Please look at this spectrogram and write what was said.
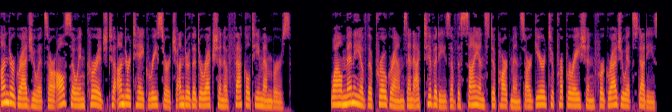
Undergraduates are also encouraged to undertake research under the direction of faculty members. While many of the programs and activities of the science departments are geared to preparation for graduate studies,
